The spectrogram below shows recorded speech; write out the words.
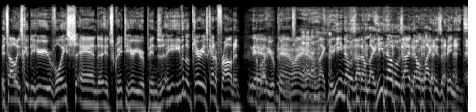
It's always good to hear your voice, and uh, it's great to hear your opinions. Even though Carey is kind of frowning about your opinions. Yeah, I, I don't like it. He knows I don't like. He knows I don't like his opinions.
